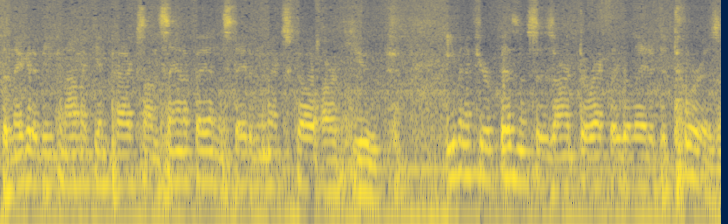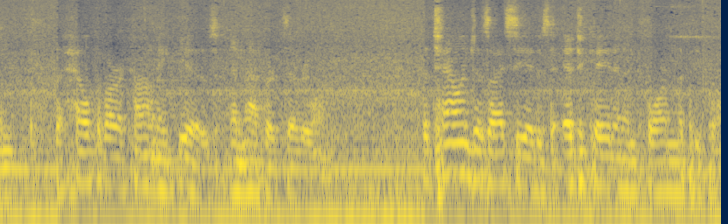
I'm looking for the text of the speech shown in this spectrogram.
The negative economic impacts on Santa Fe and the state of New Mexico are huge. Even if your businesses aren't directly related to tourism, the health of our economy is, and that hurts everyone. The challenge as I see it is to educate and inform the people.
